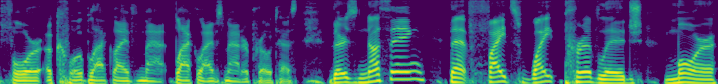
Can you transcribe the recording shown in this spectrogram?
for a quote Black Lives Mat- Black Lives Matter protest. There's nothing that fights white privilege more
